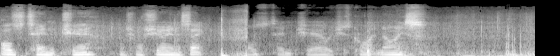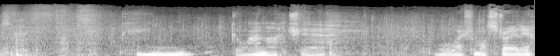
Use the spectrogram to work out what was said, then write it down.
Oztent chair, which I'll show you in a sec. Oztent chair, which is quite nice. King Goanna chair, all the way from Australia.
